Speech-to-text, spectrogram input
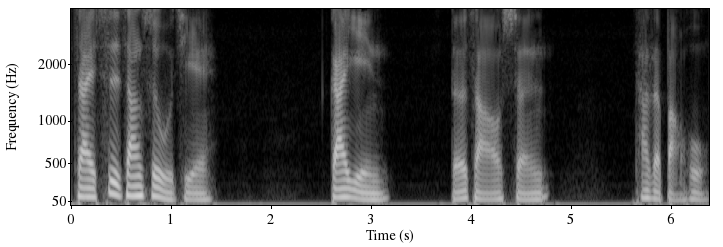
在四章十五节，该隐得着神他的保护。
